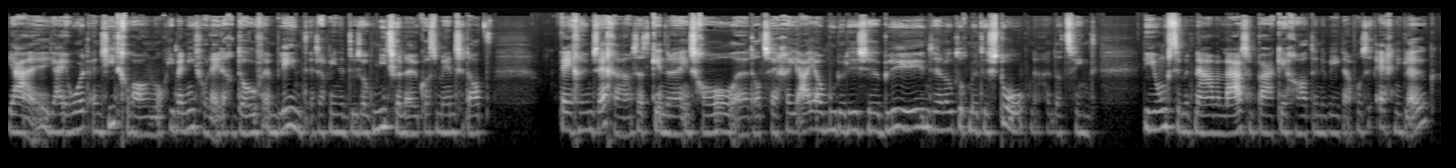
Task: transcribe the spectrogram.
ja, jij hoort en ziet gewoon nog. Je bent niet volledig doof en blind. En ze vinden het dus ook niet zo leuk als mensen dat tegen hun zeggen. Als dat kinderen in school uh, dat zeggen. Ja, jouw moeder is uh, blind. Ze loopt toch met een stok. Nou, dat vindt die jongste met name laatst een paar keer gehad in de winter. Dat vond ze echt niet leuk.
